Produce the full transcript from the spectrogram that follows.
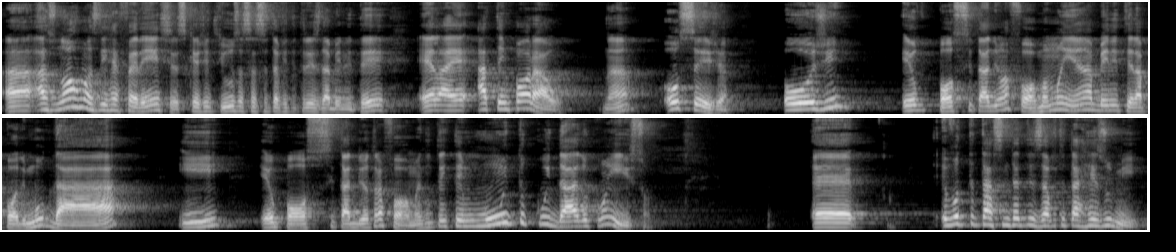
Ah, as normas de referências que a gente usa, a 6023 da BNT, ela é atemporal. Né? Ou seja, hoje eu posso citar de uma forma, amanhã a BNT ela pode mudar e eu posso citar de outra forma. Então tem que ter muito cuidado com isso. É, eu vou tentar sintetizar, vou tentar resumir.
